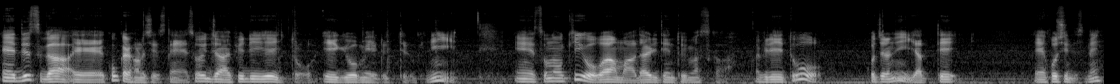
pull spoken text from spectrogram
えーですが、えー今回の話ですねそういうじゃあアフィリエイト営業メールっていう時に、えーその企業はまあ代理店といいますかアフィリエイトをこちらにやってえー欲しいんですね。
